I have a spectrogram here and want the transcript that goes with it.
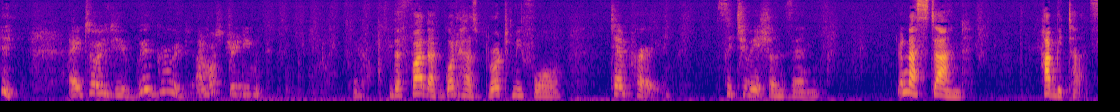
I told you we're good. I'm not trading the fact that god has brought me for temporary situations and you understand habitats.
